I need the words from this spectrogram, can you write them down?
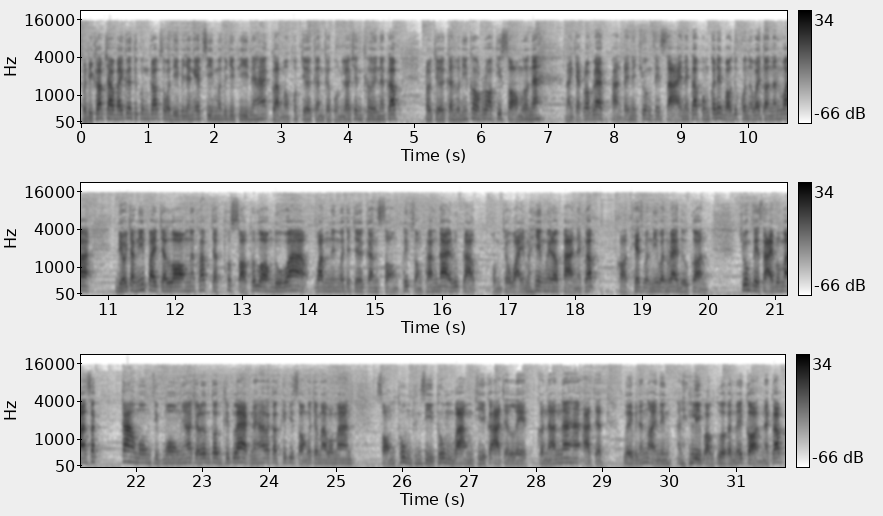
สวัสดีครับ ชาวไบเกอร์ทุกคนครับ สวัสดีไปยัง FC MotoGP นะฮะ กลับมาพบเจอกันกับผมแล้วเช่นเคยนะครับ เราเจอกันวันนี้ก็รอบที่ 2 แล้วนะ หลังจากรอบแรกผ่านไปในช่วงสายๆนะครับ ผมก็ได้บอกทุกคนเอาไว้ตอนนั้นว่า เดี๋ยวจากนี้ไปจะลองนะครับ จะทดสอบทดลองดูว่าวันหนึ่งเราจะเจอกัน 2 คลิป 2 ครั้งได้หรือเปล่า ผมจะไหวไหมยังไม่รับป่านนะครับขอเทสวันนี้วันแรกดูก่อน ช่วงสายๆประมาณสัก9โมง10โมงนะฮะจะเริ่มต้นคลิปแรกนะฮะแล้วก็คลิปที่ 2 ก็จะมาประมาณ 2ทุ่มถึง4ทุ่มบางทีก็อาจจะเลทกว่านั้นนะฮะอาจจะเลยไปนั้นหน่อยนึง อันนี้รีบออกตัวกันไว้ก่อนนะครับ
